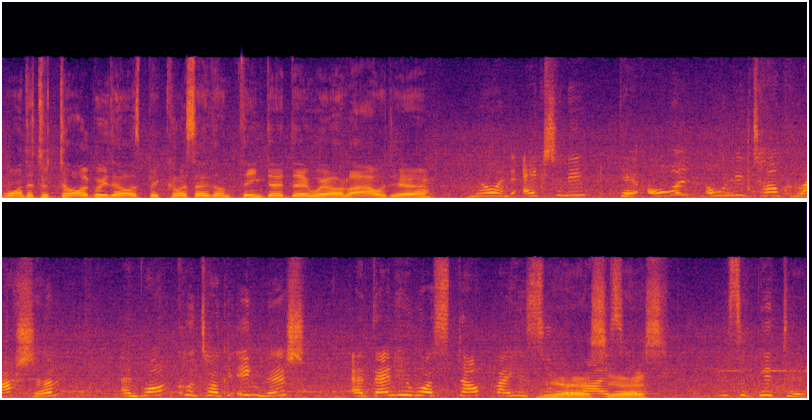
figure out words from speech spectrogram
wanted to talk with us because I don't think that they were allowed. Yeah. no, and actually they all only talk Russian, and one could talk English, and then he was stopped by his supervisor. Yes, yes. It's a pity.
